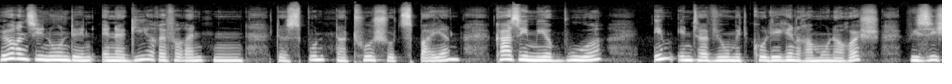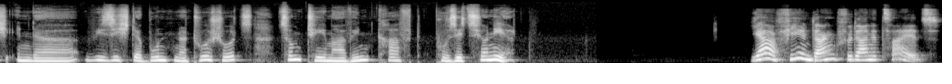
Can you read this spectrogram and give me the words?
Hören Sie nun den Energiereferenten des Bund Naturschutz Bayern, Kasimir Buhr, im Interview mit Kollegin Ramona Rösch, wie sich, in der, wie sich der Bund Naturschutz zum Thema Windkraft positioniert. Ja, vielen Dank für deine Zeit.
